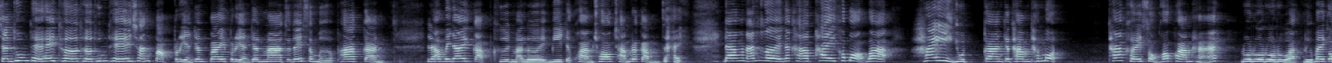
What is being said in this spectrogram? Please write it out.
ฉันทุ่มเทให้เธอ เธอทุ่มเทให้ฉันปรับเปลี่ยนกันไปเปลี่ยนกันมาจะได้เสมอภาคกันแล้วไม่ได้กลับคืนมาเลย มีแต่ความชอกช้ำระกำใจ ดังนั้นเลยนะคะไพ่เขาบอกว่าให้หยุดการกระทำทั้งหมด ถ้าเคยส่งข้อความหา รัวๆๆๆหรือไม่ก็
